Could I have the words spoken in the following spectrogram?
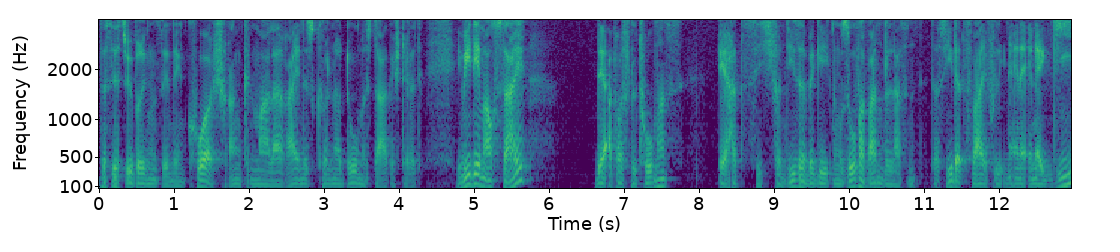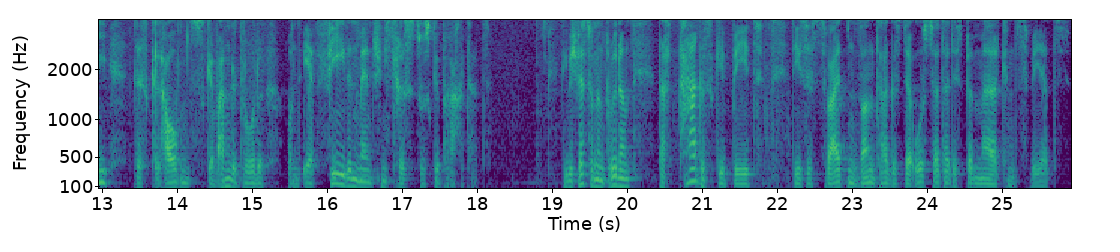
Das ist übrigens in den Chorschrankenmalereien des Kölner Domes dargestellt. Wie dem auch sei, der Apostel Thomas, er hat sich von dieser Begegnung so verwandeln lassen, dass jeder Zweifel in eine Energie des Glaubens gewandelt wurde und er vielen Menschen Christus gebracht hat. Liebe Schwestern und Brüder, das Tagesgebet dieses zweiten Sonntages der Osterzeit ist bemerkenswert.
